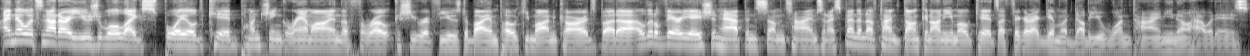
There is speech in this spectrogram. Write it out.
I know it's not our usual, like, spoiled kid punching grandma in the throat because she refused to buy him Pokemon cards, but uh, a little variation happens sometimes, and I spend enough time dunking on emo kids, I figured I'd give him a W one time. You know how it is.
